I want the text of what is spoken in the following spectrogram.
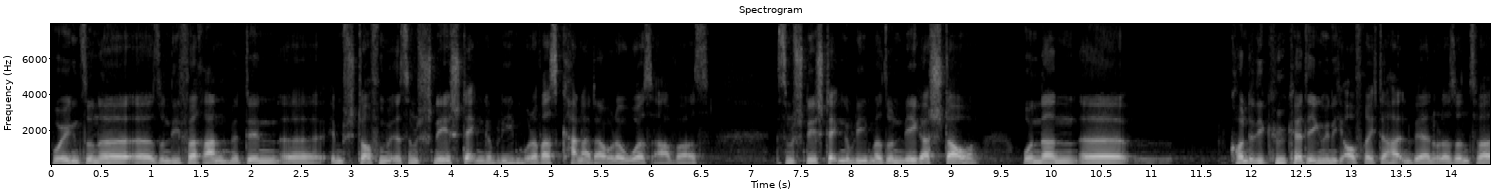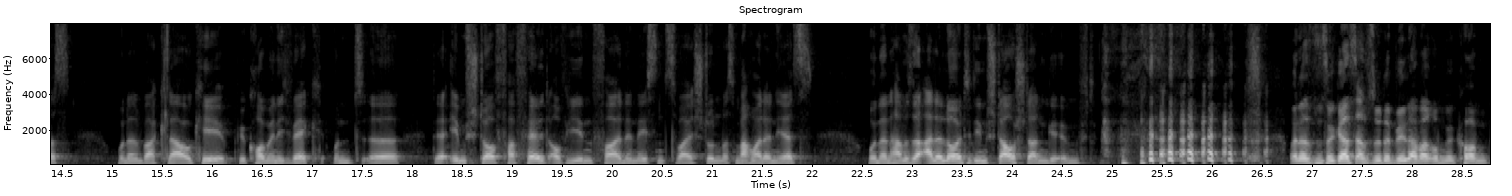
wo irgend so, eine, äh, so ein Lieferant mit den äh, Impfstoffen ist im Schnee stecken geblieben? Oder war es Kanada oder USA war es? ist im Schnee stecken geblieben, war so ein Megastau und dann äh, konnte die Kühlkette irgendwie nicht aufrechterhalten werden oder sonst was. Und dann war klar, okay, wir kommen hier nicht weg und äh, der Impfstoff verfällt auf jeden Fall in den nächsten zwei Stunden. Was machen wir denn jetzt? Und dann haben sie alle Leute, die im Stau standen, geimpft. und da sind so ganz absurde Bilder warum gekommen,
